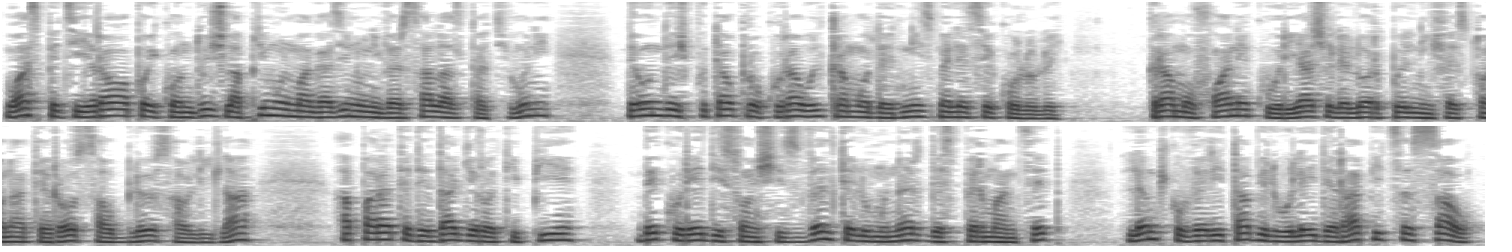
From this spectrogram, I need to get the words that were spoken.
Oaspeții erau apoi conduși la primul magazin universal al stațiunii, de unde își puteau procura ultramodernismele secolului. Gramofoane cu uriașele lor pâlnii festonate roz sau bleu sau lila, aparate de dagherotipie, becuri Edison și zvelte lumânări de spermanțet, lămpi cu veritabil ulei de rapiță sau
